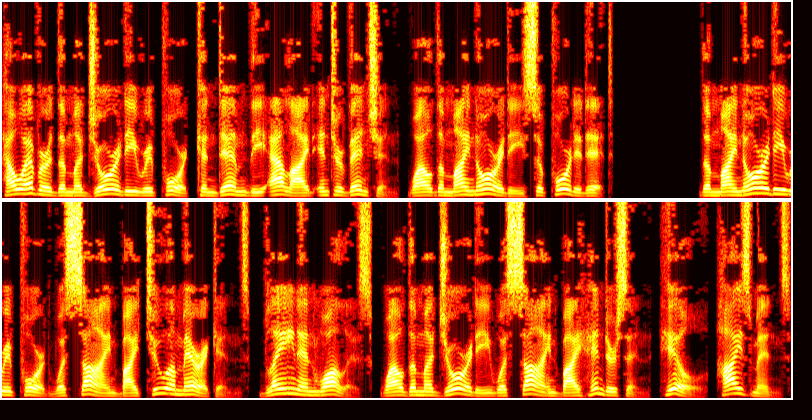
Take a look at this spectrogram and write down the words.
However the majority report condemned the Allied intervention, while the minority supported it. The minority report was signed by two Americans, Blaine and Wallace, while the majority was signed by Henderson, Hill, Huysmans,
